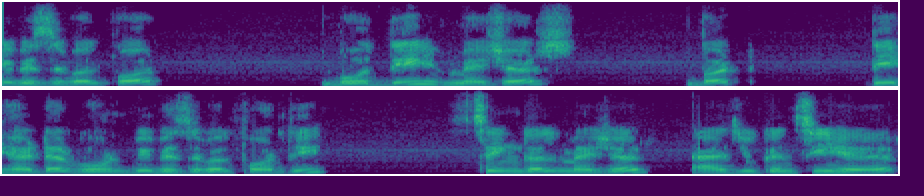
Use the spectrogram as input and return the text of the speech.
be visible for both the measures but the header won't be visible for the single measure as you can see here.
